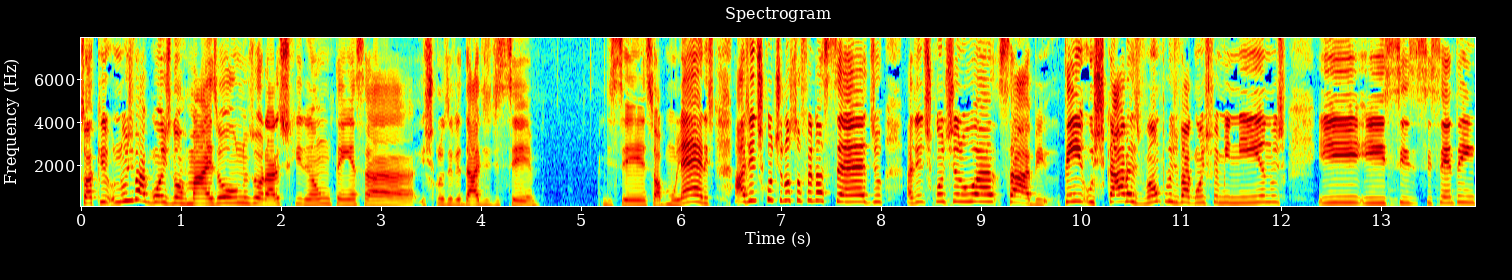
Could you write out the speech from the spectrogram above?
Só que nos vagões normais ou nos horários que não tem essa exclusividade de ser de ser só mulheres, a gente continua sofrendo assédio, a gente continua, sabe? Tem os caras vão para os vagões femininos e, e se, se sentem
